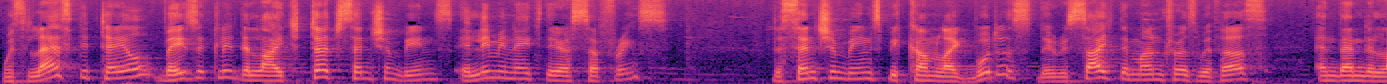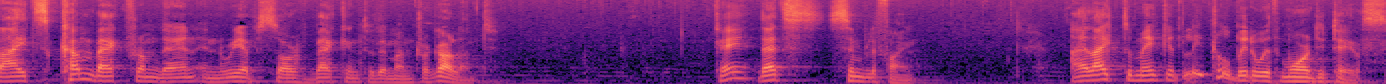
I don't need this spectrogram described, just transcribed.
With less detail, basically, the light touch sentient beings, eliminate their sufferings. The sentient beings become like Buddhas, they recite the mantras with us, and then the lights come back from then and reabsorb back into the mantra garland. Okay, that's simplifying. I like to make it a little bit with more details.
